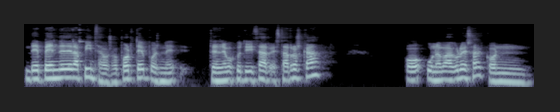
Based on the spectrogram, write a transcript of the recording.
Depende de la pinza o soporte pues tendremos que utilizar esta rosca o una más gruesa con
